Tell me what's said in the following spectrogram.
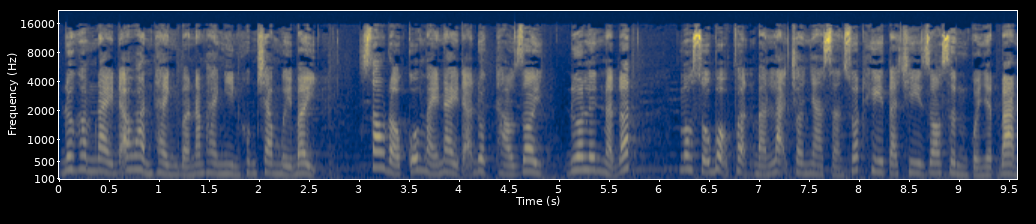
đường hầm này đã hoàn thành vào năm 2017. Sau đó cỗ máy này đã được tháo rời, đưa lên mặt đất. một số bộ phận bán lại cho nhà sản xuất Hitachi Johnson của Nhật Bản.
